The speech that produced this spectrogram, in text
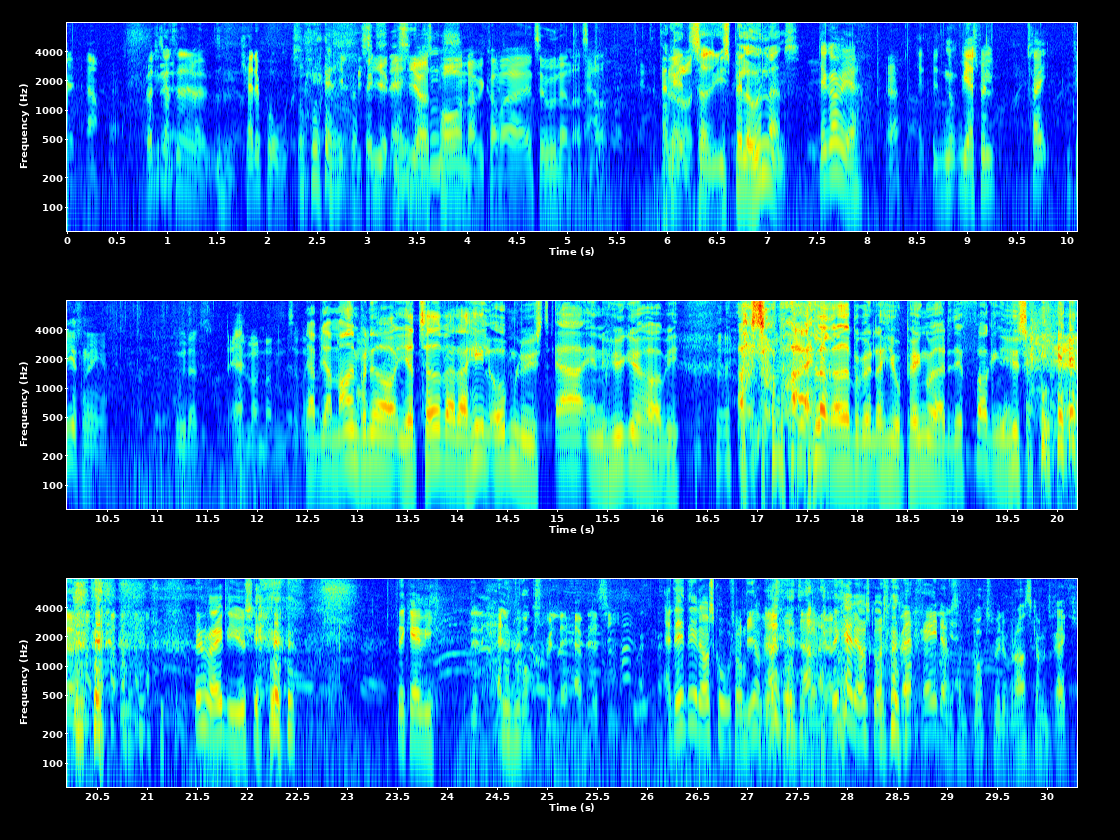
Hvad er det sådan en kattepose? Vi siger, vi siger også paw, når vi kommer til udlandet og sådan noget. Okay, så I spiller udenlands? Det gør vi, ja. Ja. Nu, vi har spillet tre, fire turneringer. Det er London til Jeg bliver meget imponeret over, at I har taget, hvad der helt åbenlyst er en hyggehobby, og så bare allerede begyndt at hive penge ud af det. Det er fucking jysk. Det er rigtig jysk. det kan vi. Det er et halvt drukspil, det her, vil jeg sige. Ja, det, det er det også god som. Det har vi også brugt det som, ja. Det kan det også godt. Hvad er reglerne som drukspil? Hvornår skal man drikke?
